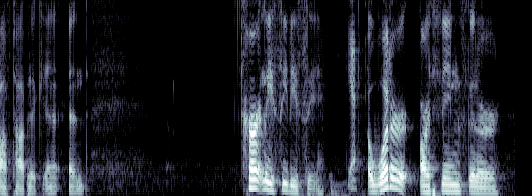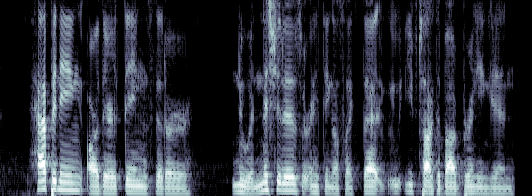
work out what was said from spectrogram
off topic and, and currently CDC. yes. Uh, What are are things that are happening? Are there things that are new initiatives or anything else like that? You- You've talked about bringing in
